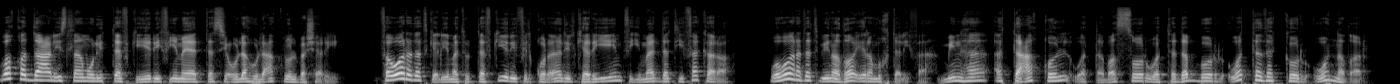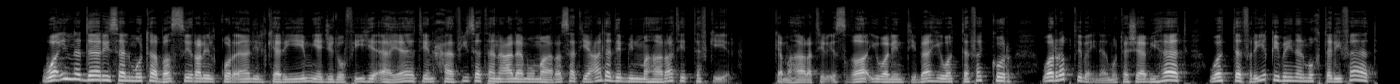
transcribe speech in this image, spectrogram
وقد دعا الإسلام للتفكير فيما يتسع له العقل البشري، فوردت كلمة التفكير في القرآن الكريم في مادة فكر، ووردت بنظائر مختلفة، منها التعقل والتبصر والتدبر والتذكر والنظر. وإن الدارس المتبصر للقرآن الكريم يجد فيه آيات حافزة على ممارسة عدد من مهارات التفكير، كمهارة الإصغاء والانتباه والتفكر والربط بين المتشابهات والتفريق بين المختلفات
